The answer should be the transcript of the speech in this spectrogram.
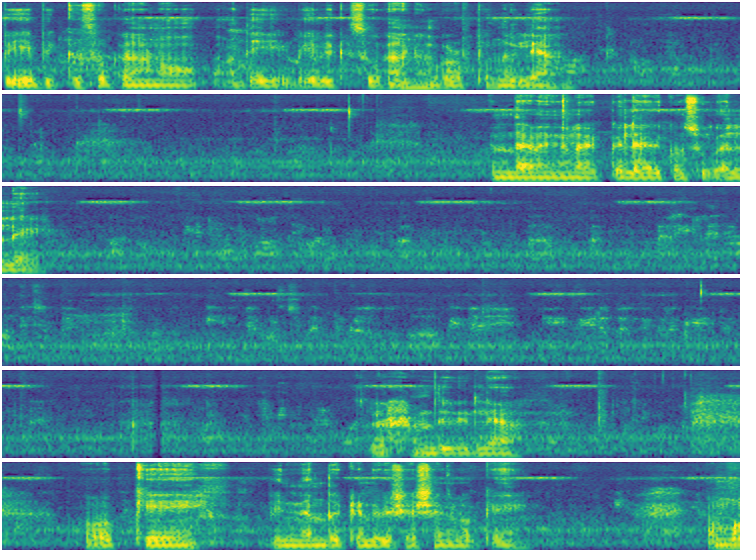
ബേബിക്ക് സുഖമാണോ അതെ ബേബിക്ക് സുഖമാണോ കുഴപ്പമൊന്നുമില്ല. എന്താണ് നിങ്ങളൊക്കെ എല്ലാവർക്കും സുഖമല്ലേ? അലഹമില്ല ഓക്കെ. പിന്നെ എന്തൊക്കെയുണ്ട് വിശേഷങ്ങളൊക്കെ നമ്മൾ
